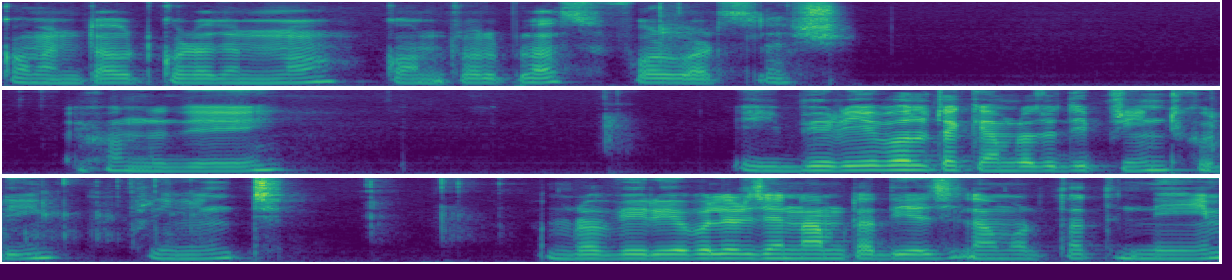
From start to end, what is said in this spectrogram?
কমেন্ট আউট করার জন্য কন্ট্রোল প্লাস ফরওয়ার্ড স্ল্যাশ এখন যদি এই ভেরিয়েবলটাকে আমরা যদি প্রিন্ট করি প্রিন্ট আমরা ভেরিয়েবলের যে নামটা দিয়েছিলাম, অর্থাৎ নেম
